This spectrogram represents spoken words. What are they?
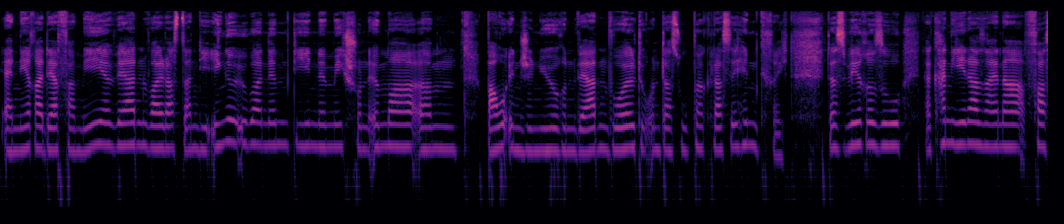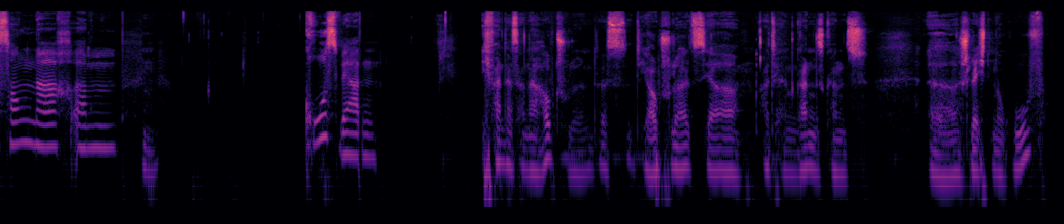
Ernährer der Familie werden, weil das dann die Inge übernimmt, die nämlich schon immer ähm, Bauingenieurin werden wollte und das superklasse hinkriegt. Das wäre so, da kann jeder seiner Fasson nach ähm, hm. groß werden. Ich fand das an der Hauptschule. Das, die Hauptschule hat ja, hat ja einen ganz, ganz äh, schlechten Ruf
